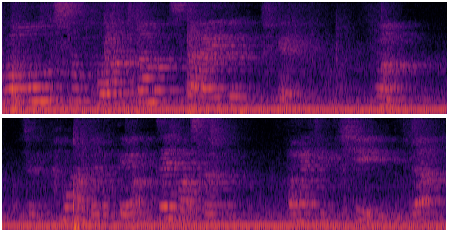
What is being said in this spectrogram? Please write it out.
크로스 quarter turn 사이드 together. 응. 한 번만 더 해볼게요. 재즈 박스 방향 틀기 시작.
